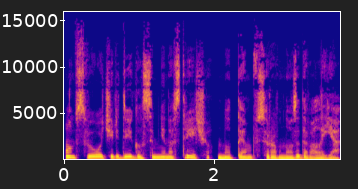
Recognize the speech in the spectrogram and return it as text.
Он в свою очередь двигался мне навстречу, но темп все равно задавала я.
